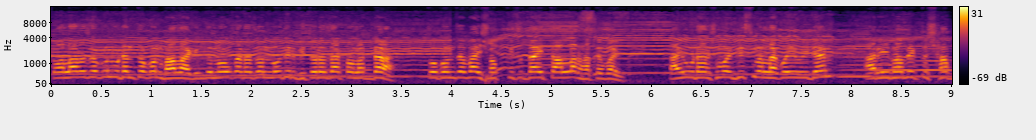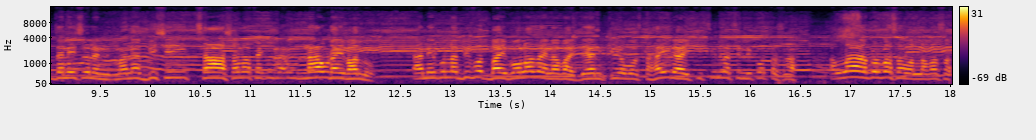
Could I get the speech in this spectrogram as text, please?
টলারে যখন উঠেন তখন ভালা কিন্তু নৌকাটা যখন নদীর ভিতরে যা টলারটা তখন যে ভাই সবকিছু দায়িত্ব আল্লাহর হাতে ভাই তাই উঠার সময় বিসমেল্লা করে উঠেন আর এইভাবে একটু সাবধানেই চলেন মানে বেশি ইচ্ছা আশা না থাকলে না উড়াই ভালো কারণ এগুলা বিপদ ভাই বলা যায় না ভাই দেন কি অবস্থা হাই রাই কি চিল্লা চিল্লি করতেছ আল্লাহ বাঁচাও আল্লাহ বাঁচাও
